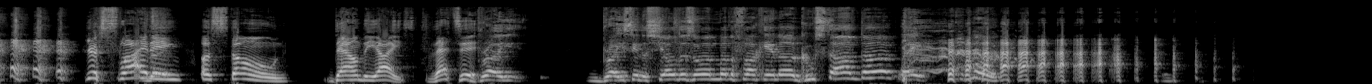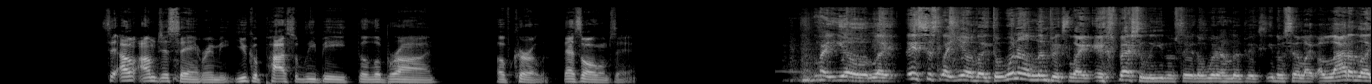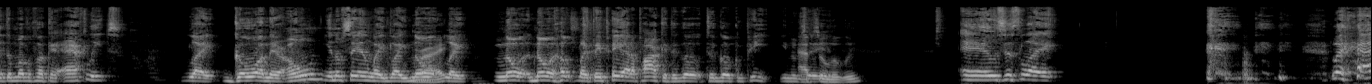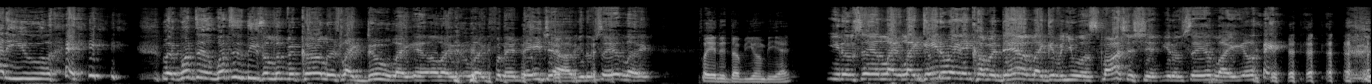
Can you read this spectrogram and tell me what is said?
You're sliding a stone down the ice. That's it. Bro, you, bro, you see the shoulders on motherfucking uh, Gustav, dog? Like, come on. See, I'm, I'm just saying, Remy, you could possibly be the LeBron of curling. That's all I'm saying. Like yo, like it's just like yo, like the Winter Olympics, like especially you know what I'm saying the Winter Olympics, you know what I'm saying like a lot of like the motherfucking athletes like go on their own, you know what I'm saying like like no Right. like no no one helps like they pay out of pocket to go to go compete, you know what I'm saying? Absolutely. And it was just like like how do you like like what do what do these Olympic curlers like do like uh, like like for their day job, you know what I'm saying like Play in the WNBA. You know what I'm saying? Like, like Gatorade ain't coming down, like giving you a sponsorship. You know what I'm saying? Like, like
